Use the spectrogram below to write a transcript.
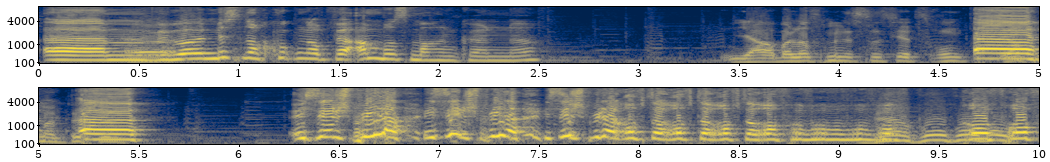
Ähm, Äh. wir müssen noch gucken, ob wir Ambus machen können, ne? Ja, aber lass mindestens jetzt rum. Äh, lass mal bitte- äh. Ich sehe einen Spieler! Ich sehe einen Spieler! Ich sehe einen Spieler! Rauf, da, rauf, da, rauf, da, rauf, rauf, rauf, rauf, rauf, rauf, rauf,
